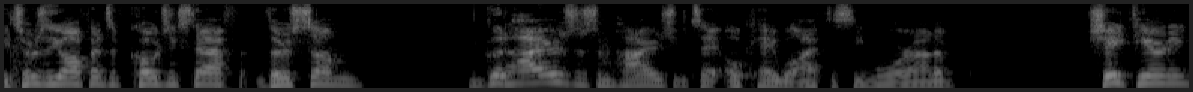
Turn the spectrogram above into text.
In terms of the offensive coaching staff, there's some good hires. or some hires you could say, okay, well, I have to see more out of. Shea Tierney,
